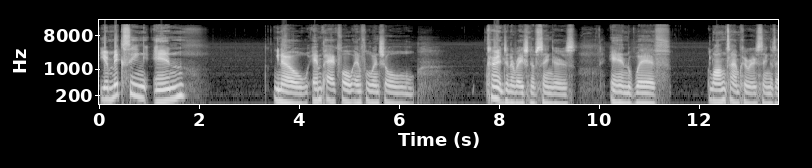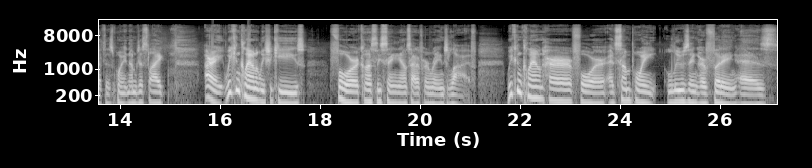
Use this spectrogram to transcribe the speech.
you're mixing in, you know, impactful, influential, current generation of singers, and with long-time career singers at this point, and I'm just like, all right, we can clown Alicia Keys for constantly singing outside of her range live. We can clown her for at some point losing her footing as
